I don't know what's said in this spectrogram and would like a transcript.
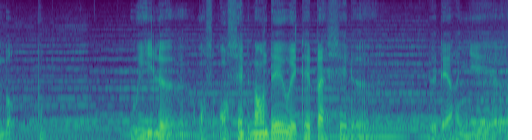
bon, oui, le, on, s'est demandé où était passé le, le dernier. euh,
